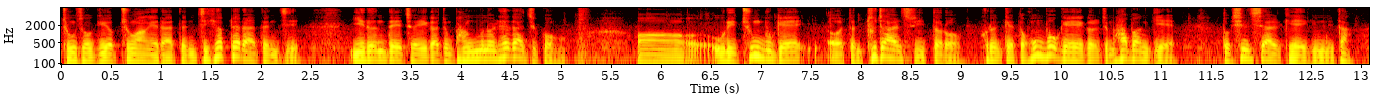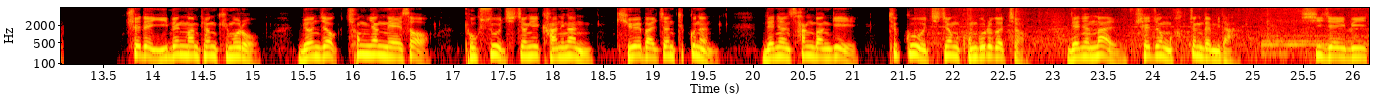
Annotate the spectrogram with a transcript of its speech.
중소기업 중앙회라든지 협회라든지 이런 데 저희가 좀 방문을 해가지고 어, 우리 충북에 어떤 투자할 수 있도록 그렇게 또 홍보 계획을 좀 하반기에 또 실시할 계획입니다. 최대 200만 평 규모로 면적 총량 내에서 복수 지정이 가능한 기회발전 특구는 내년 상반기 특구 지정 공고를 거쳐 내년 말 최종 확정됩니다. CJB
